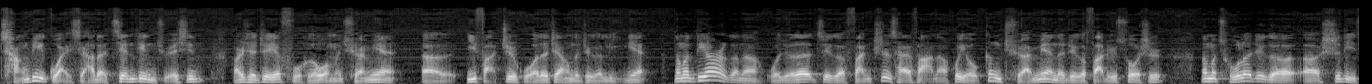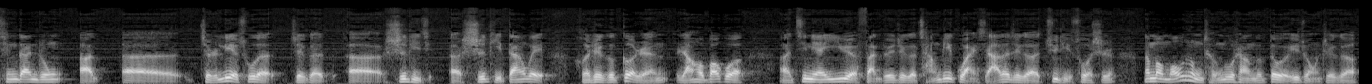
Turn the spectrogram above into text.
长臂管辖的坚定决心，而且这也符合我们全面呃依法治国的这样的这个理念。那么第二个呢，我觉得这个反制裁法呢，会有更全面的这个法律措施。那么除了这个呃实体清单中啊呃就是列出的这个呃实体呃实体单位。和这个个人，然后包括啊，今年一月反对这个长臂管辖的这个具体措施，那么某种程度上呢，都有一种这个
